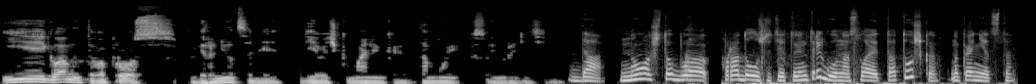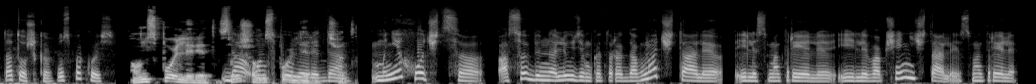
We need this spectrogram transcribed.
И главный-то вопрос, вернется ли девочка маленькая домой к своим родителям. Да, но чтобы продолжить эту интригу, у нас лает Татушка, наконец-то. Татушка, успокойся. Он спойлерит. Да, Слышь, он спойлерит, да. Мне хочется, особенно людям, которые давно читали или смотрели, или вообще не читали и смотрели,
